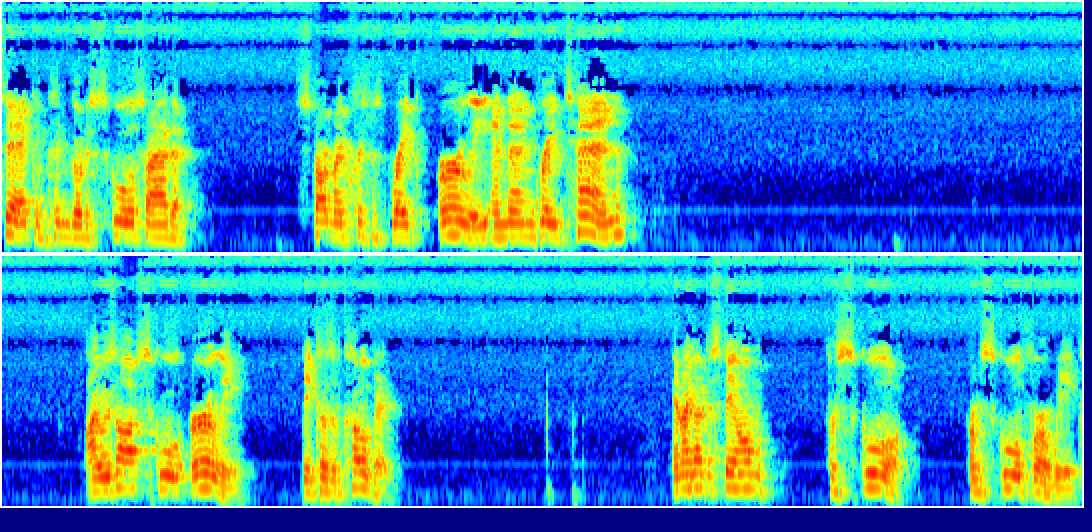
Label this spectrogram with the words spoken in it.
sick and couldn't go to school, so I had to start my Christmas break early. And then grade 10, I was off school early because of COVID. And I got to stay home for school, from school for a week.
